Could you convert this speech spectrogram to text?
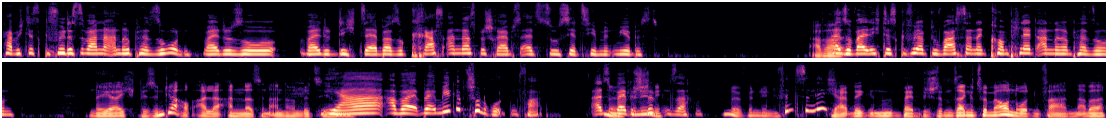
habe ich das Gefühl, das war eine andere Person, weil du so, weil du dich selber so krass anders beschreibst, als du es jetzt hier mit mir bist. Aber Also weil ich das Gefühl habe, du warst dann eine komplett andere Person. naja, ich, wir sind ja auch alle anders in anderen Beziehungen. Ja, aber bei mir gibt's schon roten Faden. Also Nee, bei bestimmten. Sachen. Nö, finde ich nicht. Findest du nicht? Ja, bei bestimmten Sachen gibt es bei mir auch einen roten Faden, aber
